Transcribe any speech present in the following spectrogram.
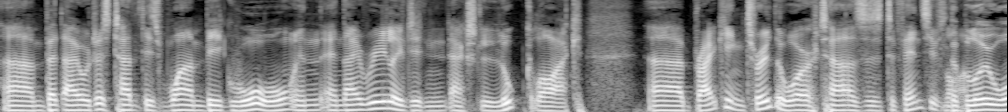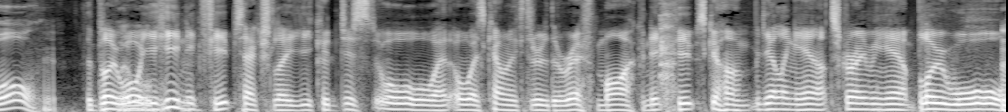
um, but they were just had this one big wall and, and they really didn't actually look like uh, breaking through the Waratahs' defensive line. The blue wall. The blue wall. You hear Nick Phipps actually. You could just always, always coming through the ref mic. Nick Phipps going yelling out, screaming out, "Blue wall,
